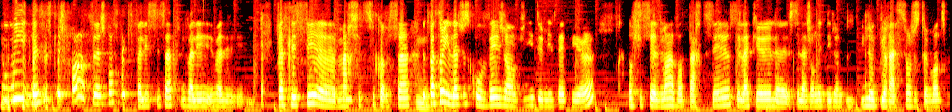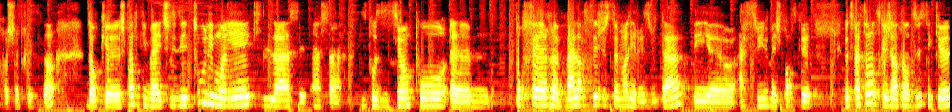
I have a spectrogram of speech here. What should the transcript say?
Oui, ben c'est ce que je pense. Je pense pas qu'il va laisser ça, il va, il va, va se laisser euh, marcher dessus comme ça. De toute hmm. façon, il est jusqu'au 20 janvier 2021 officiellement avant de partir. C'est là que c'est la journée d'inauguration justement du prochain président. Donc, euh, je pense qu'il va utiliser tous les moyens qu'il a à sa disposition pour euh, pour faire balancer justement les résultats et euh, à suivre. Mais je pense que de toute façon, ce que j'ai entendu, c'est que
